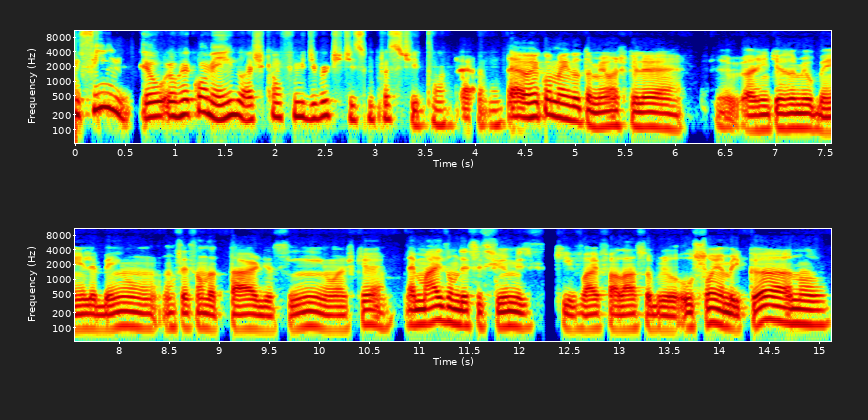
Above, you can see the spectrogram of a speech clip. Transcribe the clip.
Enfim, eu, eu recomendo, acho que é um filme divertidíssimo pra assistir, tá? Então, É, eu recomendo também, eu acho que ele é. A gente resumiu bem, ele é bem um, um sessão da tarde, assim. Eu acho que é, é mais um desses filmes que vai falar sobre o, sonho americano.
